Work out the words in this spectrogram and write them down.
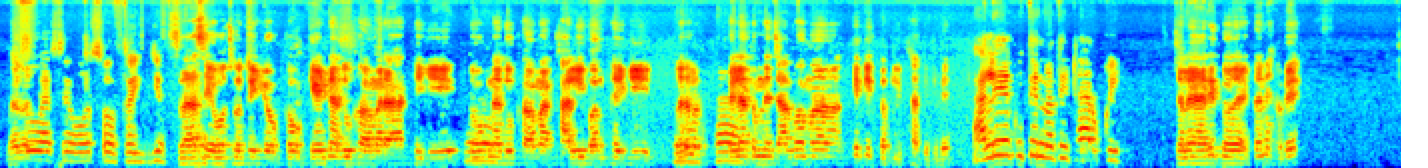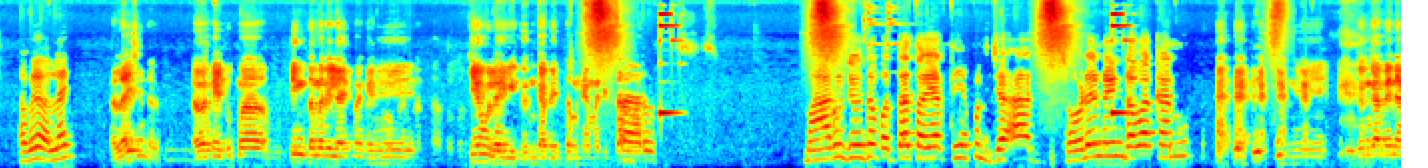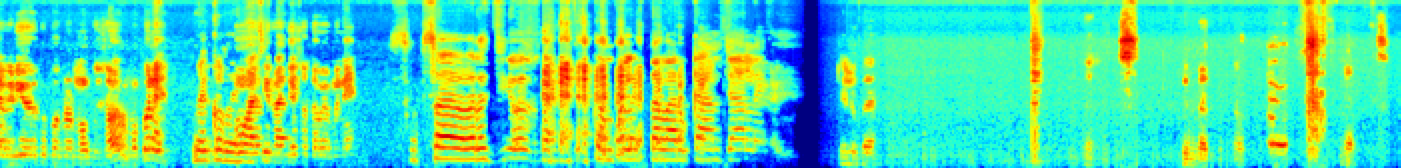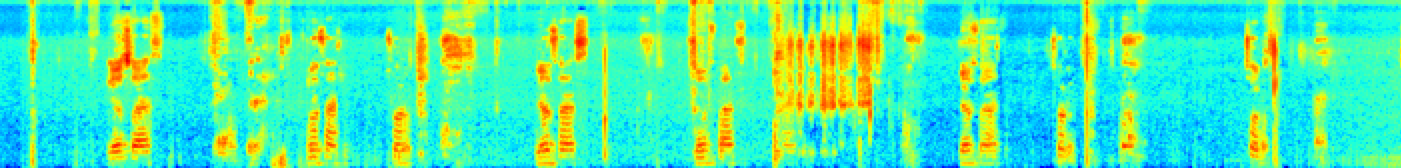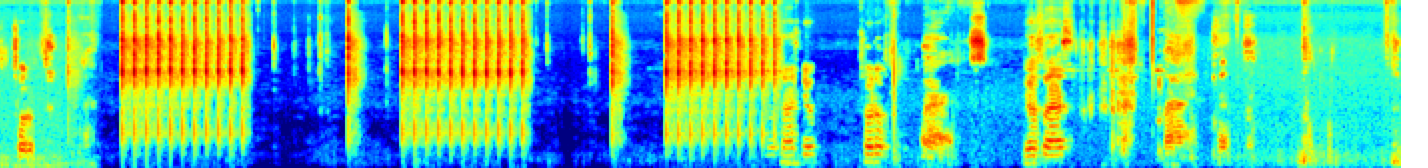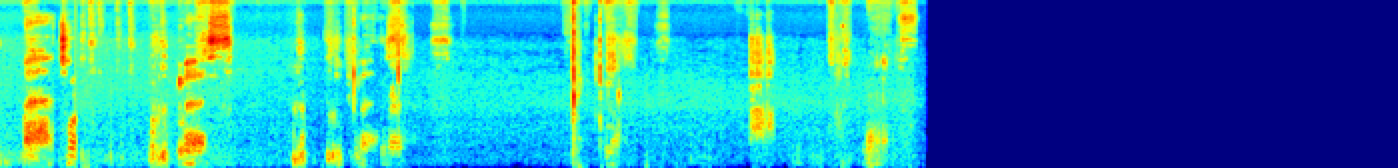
બરાબર. ઓછો થઈ ગયો. શ્વાસ ઓછો થઈ ગયો. કેડના દુખાવામાં રાહત થઈ ગઈ ડોકના દુખાવામાં ખાલી બંધ થઈ ગઈ. બરાબર? પહેલા તમને ચાલવામાં કેટલી તકલીફ થતી હતી ખાલી એક એકુતી નથી ઠારું કઈ. ચાલે આ રીતનો ને હવે? હવે હલાય? હલાય છે ને? હવે કઈ ટૂંકમાં રૂટીન તમારી લાઈફમાં કઈ કેવું લાગ્યું ગંગાબેન તમને અમારી સારું. મારું જોયું તો બધા તૈયાર થયા પણ જા જોડે નહીં દવાખાનું. ગંગાબેન આ વીડિયો યુટ્યુબ ઉપર મૂકું છો. મૂકો ને. મૂકો હું આશીર્વાદ દેશો તમે મને. સરસ જીવો. કમ્પ્લેટ તમારું કામ ચાલે. પેલું બા. લો શ્વાસ. લો શ્વાસ. છોડો લો શ્વાસ. લો શ્વાસ. छोड़ो छोड़ो छोड़ो छोड़ो सांस लो छोड़ो लो सांस छोड़ बस बस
